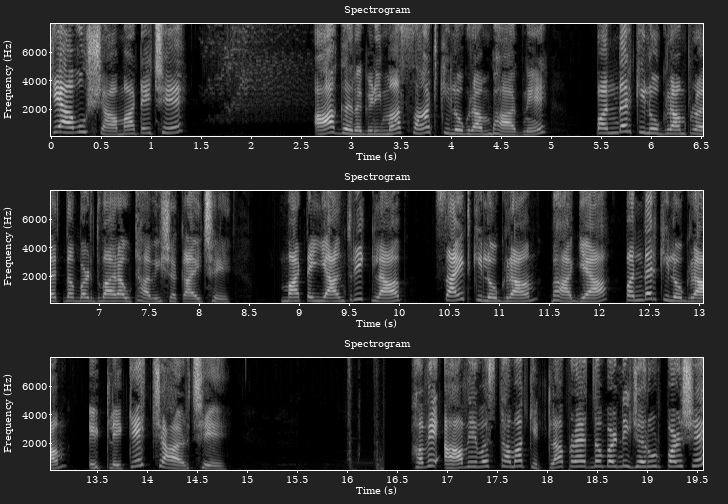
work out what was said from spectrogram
કે આવું શા માટે છે? આ ગરગડીમાં સાઠ કિલોગ્રામ ભારને પંદર કિલોગ્રામ પ્રયત્ન બળ દ્વારા ઉઠાવી શકાય છે. માટે યાંત્રિક લાભ સાઠ કિલોગ્રામ ભાગ્યા પંદર કિલોગ્રામ એટલે કે ચાર છે. હવે આ વ્યવસ્થામાં કેટલા પ્રયત્ન બળની જરૂર પડશે?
